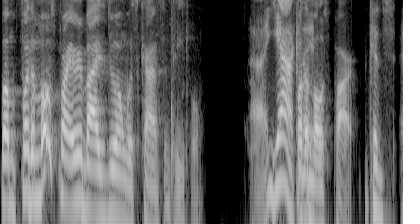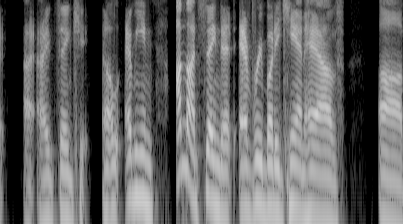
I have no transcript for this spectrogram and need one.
But for the most part, everybody's doing Wisconsin people. Uh, yeah, For the most part. because I, I think uh, I mean I'm not saying that everybody can't have uh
